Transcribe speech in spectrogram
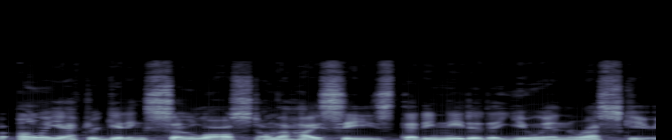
but only after getting so lost on the high seas that he needed a UN rescue.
